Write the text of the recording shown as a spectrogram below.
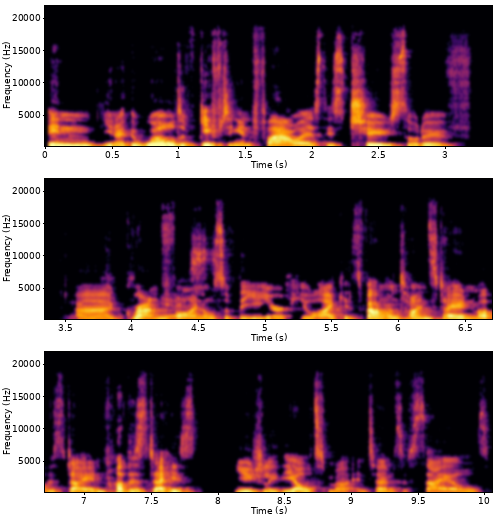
in you know the world of gifting and flowers. There's two sort of uh, grand yes. finals of the year, if you like. It's Valentine's Day and Mother's Day, and Mother's Day is usually the ultimate in terms of sales.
